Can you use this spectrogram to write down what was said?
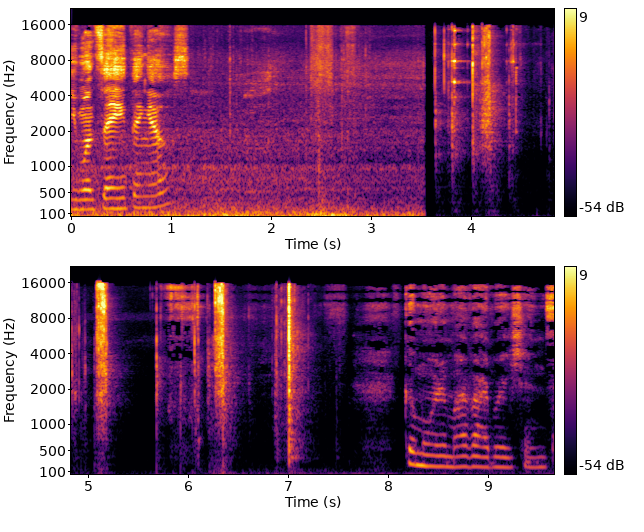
You want to say anything else? Good morning, my vibrations.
